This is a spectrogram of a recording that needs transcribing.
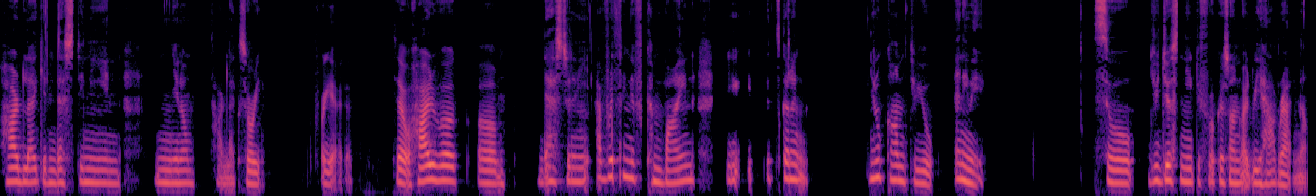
hard luck and destiny and you know hard luck sorry forget it. So hard work, um, destiny, everything if combined, it, it's gonna, you know, come to you anyway. So you just need to focus on what we have right now.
